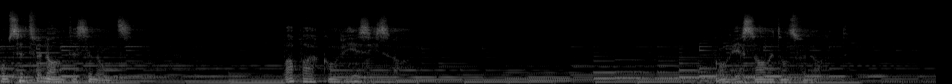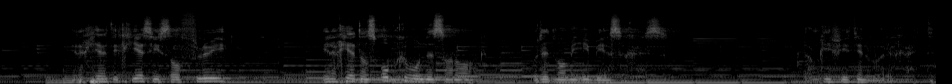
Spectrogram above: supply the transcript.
kom sit vanaand tussen ons. Papa, kom wees hier so. Kom wees saam met ons vanaand. Here gee dat die Gees hier sal vloei. Here gee dat ons opgewonde sal raak oor dit waarmee U besig is. Dankie vir U teenwoordigheid.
